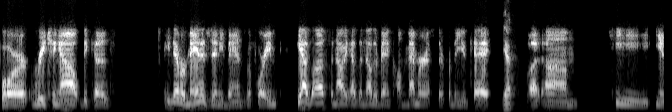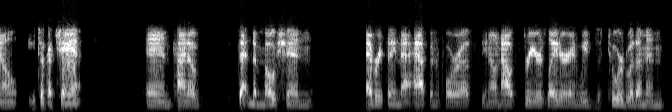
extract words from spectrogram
for reaching out because he never managed any bands before. He he has us and now he has another band called Memorist. They're from the UK. Yep. But um he, you know, he took a chance and kind of set into motion everything that happened for us. You know, now it's three years later, and we just toured with them, and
